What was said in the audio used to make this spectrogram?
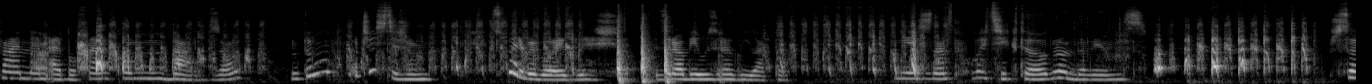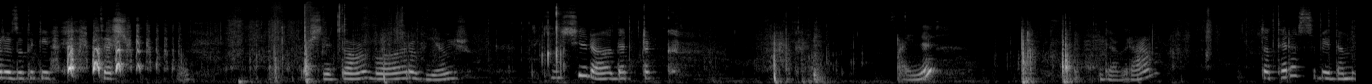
fanem albo fanką bardzo, no to oczywiście, że super by było, jakbyś zrobił, zrobiła to. Nie znam płci, kto ogląda, więc... Sorry za takie też... Właśnie to, bo robiłam już taki środeczek. Fajny? Dobra. To teraz sobie damy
